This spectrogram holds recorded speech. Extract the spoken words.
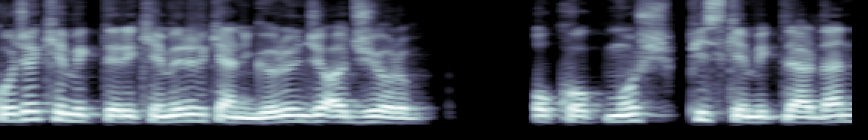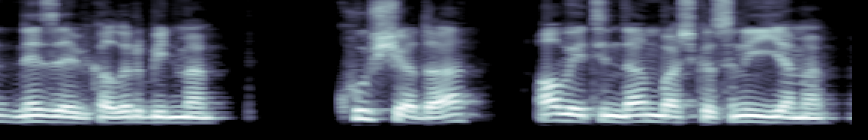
koca kemikleri kemirirken görünce acıyorum. O kokmuş pis kemiklerden ne zevk alır bilmem. Kuş ya da av etinden başkasını yiyemem.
